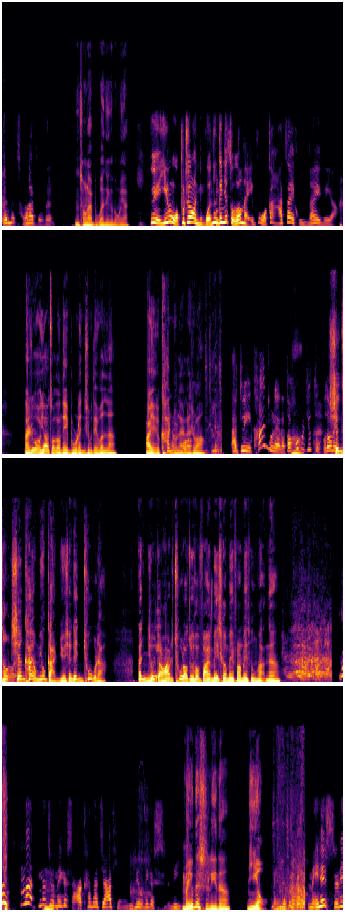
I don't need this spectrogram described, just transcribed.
真的从来不问。你从来不问这个东西。对，因为我不知道你我能跟你走到哪一步，我干啥在乎你那个呀？那如果要走到那一步了，你是不是得问了？啊，也就看出来了，是吧？啊，对，看出来了，到后面就走不到先从先看有没有感觉，先给你处着。那你说对讲话处到最后发现没车没房没存款呢？那那那就嗯那个啥，看他家庭有没有那个实力，没有那实力呢？你有，没那没那实力，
